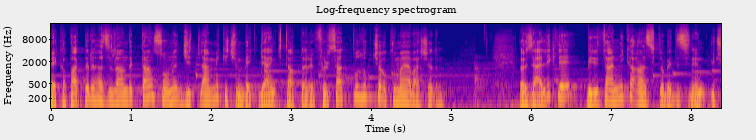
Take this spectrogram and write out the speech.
ve kapakları hazırlandıktan sonra ciltlenmek için bekleyen kitapları fırsat buldukça okumaya başladım. Özellikle Britannica Ansiklopedisi'nin 3.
